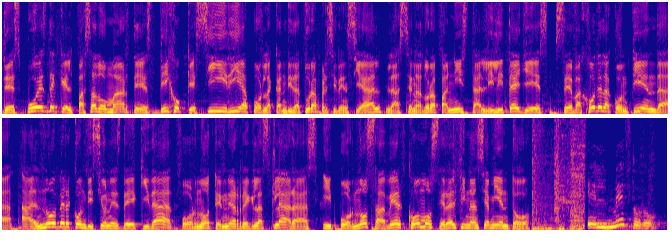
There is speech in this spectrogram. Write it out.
Después de que el pasado martes dijo que sí iría por la candidatura presidencial, la senadora panista Lili Telles se bajó de la contienda al no ver condiciones de equidad, por no tener reglas claras y por no saber cómo será el financiamiento. El método,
